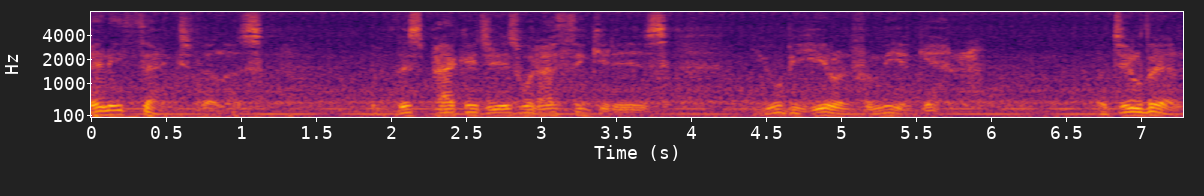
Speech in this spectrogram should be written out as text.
Many thanks, fellas. If this package is what I think it is, you'll be hearing from me again. Until then,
